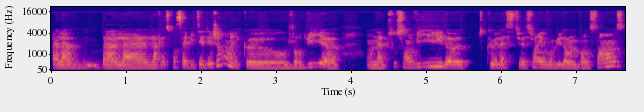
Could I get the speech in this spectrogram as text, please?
à la, bah, la, la, responsabilité des gens et que aujourd'hui on a tous envie de, que la situation évolue dans le bon sens,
